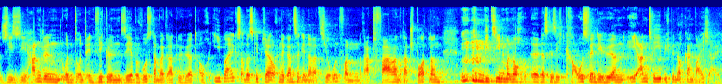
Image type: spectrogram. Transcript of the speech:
Sie, Sie handeln und, und entwickeln sehr bewusst, haben wir gerade gehört, auch E-Bikes, aber es gibt ja auch eine ganze Generation von Radfahrern, Radsportlern, die ziehen immer noch äh, das Gesicht kraus, wenn die hören E-Antrieb, ich bin doch kein Weichei.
